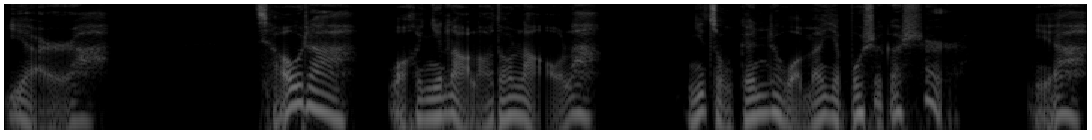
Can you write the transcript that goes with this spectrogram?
叶儿啊，瞧着我和你姥姥都老了，你总跟着我们也不是个事儿啊。你呀，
